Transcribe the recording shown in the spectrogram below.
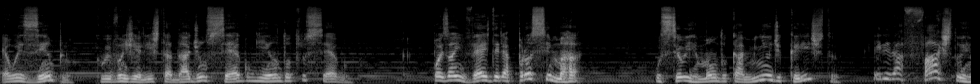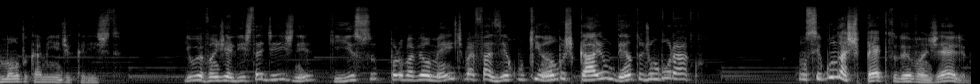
É o exemplo que o evangelista dá de um cego guiando outro cego. Pois ao invés dele aproximar o seu irmão do caminho de Cristo, ele afasta o irmão do caminho de Cristo. E o evangelista diz né, que isso provavelmente vai fazer com que ambos caiam dentro de um buraco. Um segundo aspecto do evangelho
